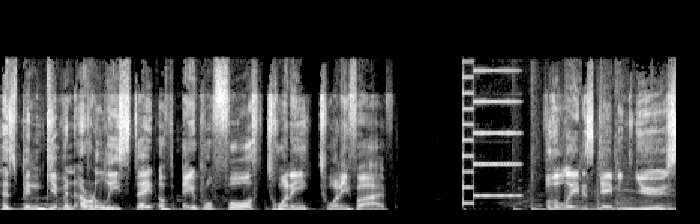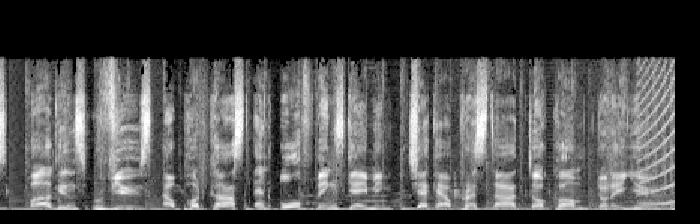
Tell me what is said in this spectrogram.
has been given a release date of April 4th, 2025. For the latest gaming news, bargains, reviews, our podcast, and all things gaming, check out pressstart.com.au.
